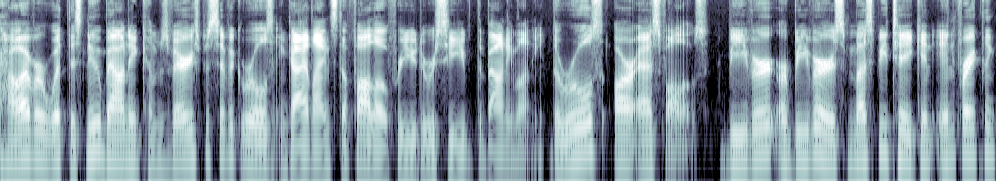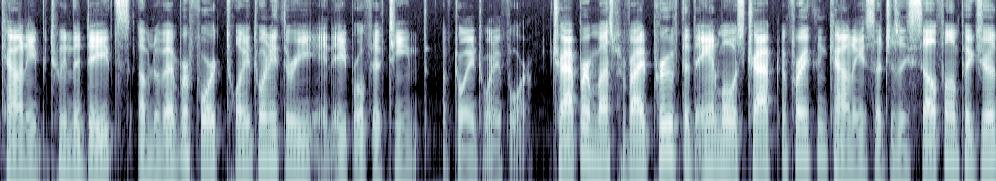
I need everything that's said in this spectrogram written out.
However, with this new bounty comes very specific rules and guidelines to follow for you to receive the bounty money. The rules are as follows. Beaver or beavers must be taken in Franklin County between the dates of November 4th, 2023 and April 15th of 2024. Trapper must provide proof that the animal was trapped in Franklin County, such as a cell phone picture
